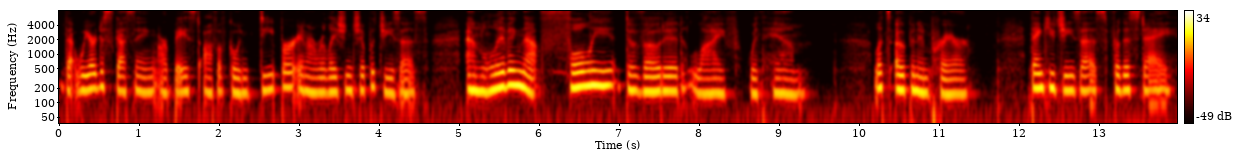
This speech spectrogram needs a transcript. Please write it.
that we are discussing are based off of going deeper in our relationship with Jesus and living that fully devoted life with Him. Let's open in prayer. Thank you, Jesus, for this day.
